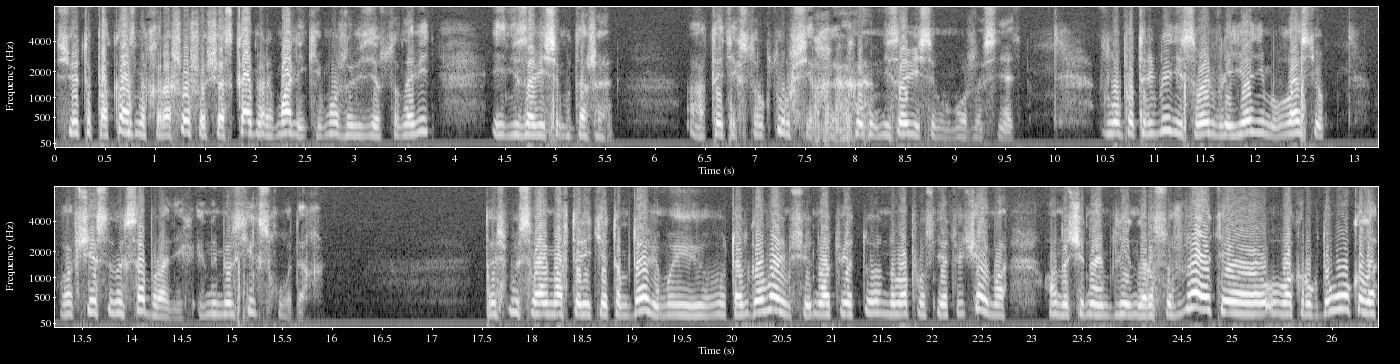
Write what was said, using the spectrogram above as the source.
Все это показано хорошо, что сейчас камеры маленькие, можно везде установить. И независимо даже от этих структур всех, независимо можно снять. Злоупотребление своим влиянием властью в общественных собраниях и на мирских сходах. То есть мы своим авторитетом давим и вот отговариваемся, на ответ на вопрос не отвечаем, а, а начинаем длинно рассуждать э, вокруг да около.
